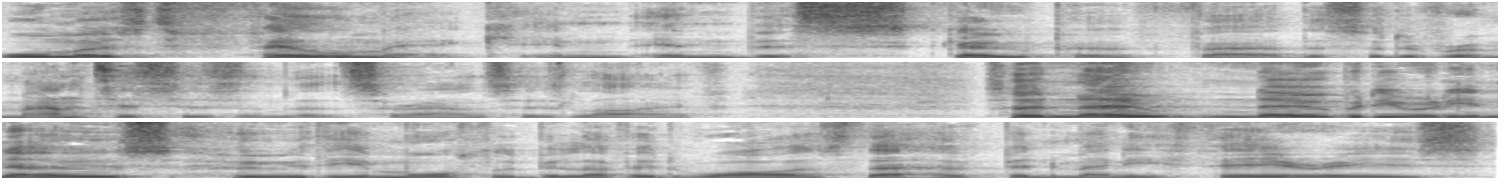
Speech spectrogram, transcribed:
almost filmic in in the scope of uh, the sort of romanticism that surrounds his life. So no, nobody really knows who the immortal beloved was. There have been many theories,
